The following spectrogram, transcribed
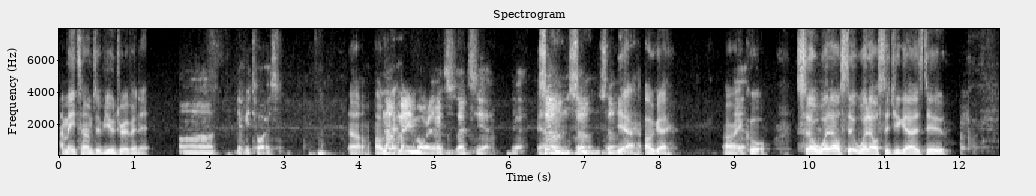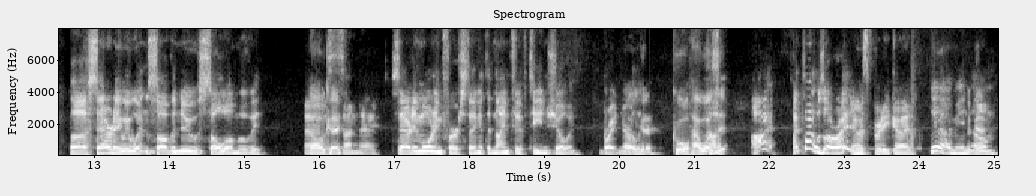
how many times have you driven it uh, maybe twice. oh okay Not many more. That's that's yeah, yeah. Yeah. Soon, soon, soon. Yeah. Okay. All right. Yeah. Cool. So what else did what else did you guys do? Uh, Saturday we went and saw the new Solo movie. That Oh, okay. Sunday. Saturday morning, first thing at the nine fifteen showing, bright and early. Okay. Cool. How was Uh, it? I I thought it was all right. It was pretty good. Yeah, I mean, Okay. um,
